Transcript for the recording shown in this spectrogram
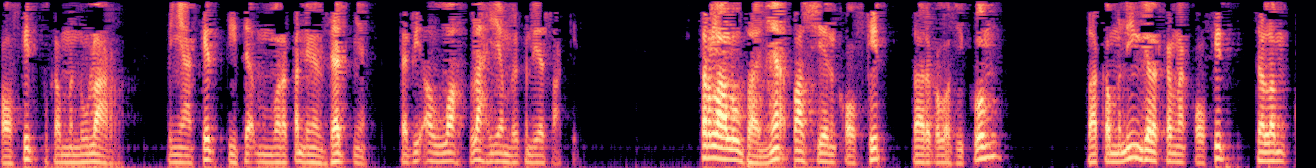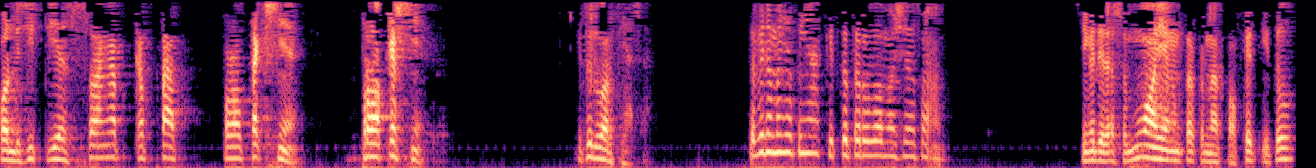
Covid bukan menular. Penyakit tidak memerankan dengan zatnya. Tapi Allah lah yang memberikan dia sakit. Terlalu banyak pasien Covid, Barakallahu bahkan meninggal karena Covid dalam kondisi dia sangat ketat proteksnya, prokesnya. Itu luar biasa. Tapi namanya penyakit keterlaluan syafaat. Sehingga tidak semua yang terkena COVID itu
